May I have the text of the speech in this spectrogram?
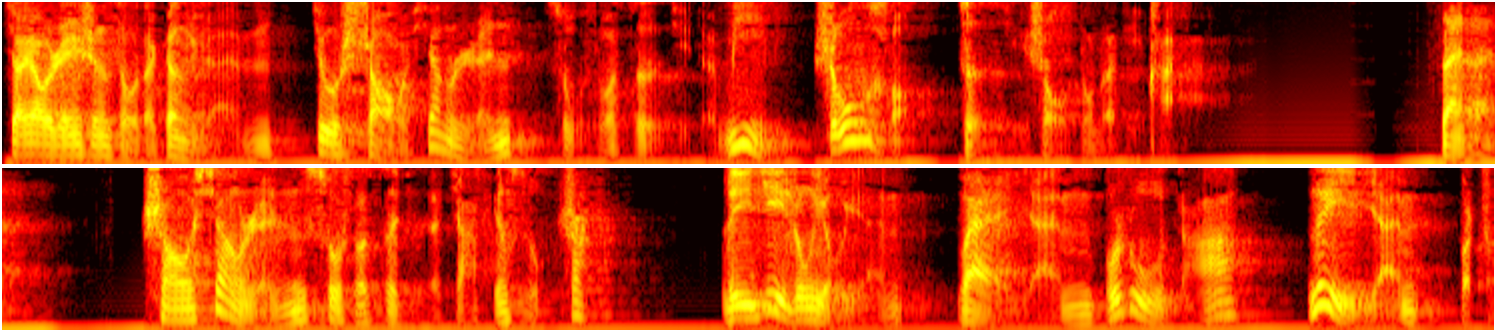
想要人生走得更远，就少向人诉说自己的秘密，守好自己手中的底牌。三，少向人诉说自己的家庭琐事儿。《礼记》中有言：“外言不入闸，内言不出。”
